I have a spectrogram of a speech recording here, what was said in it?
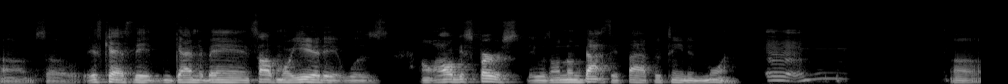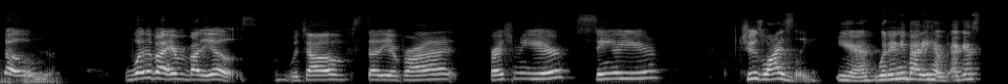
Um, so it's cats that got in the band sophomore year that was on August 1st. They was on them dots at 5:15 in the morning. Mhm. Uh, so, So- yeah. What about everybody else? Would y'all study abroad freshman year, senior year? Choose wisely. Yeah. Would anybody have, I guess,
